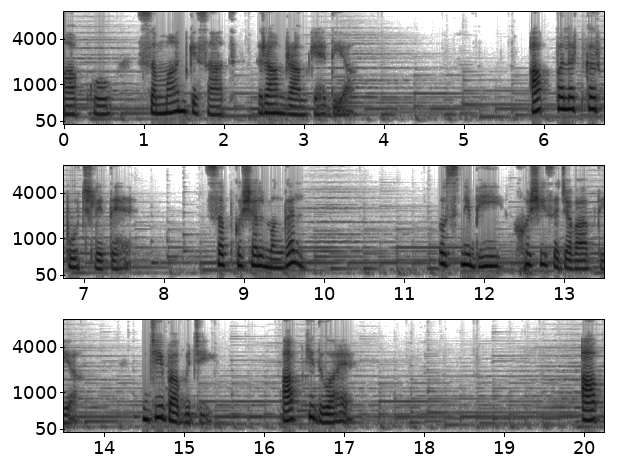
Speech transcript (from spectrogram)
आपको सम्मान के साथ राम राम कह दिया। आप पलटकर पूछ लेते हैं सब कुशल मंगल। उसने भी खुशी से जवाब दिया जी बाबूजी, आपकी दुआ है। आप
